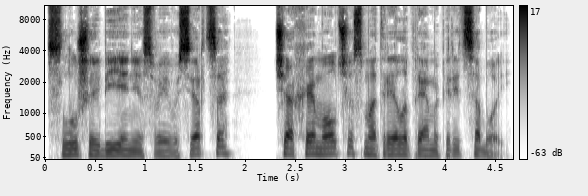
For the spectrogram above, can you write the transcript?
Слушая биение своего сердца, Чахэ молча смотрела прямо перед собой.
